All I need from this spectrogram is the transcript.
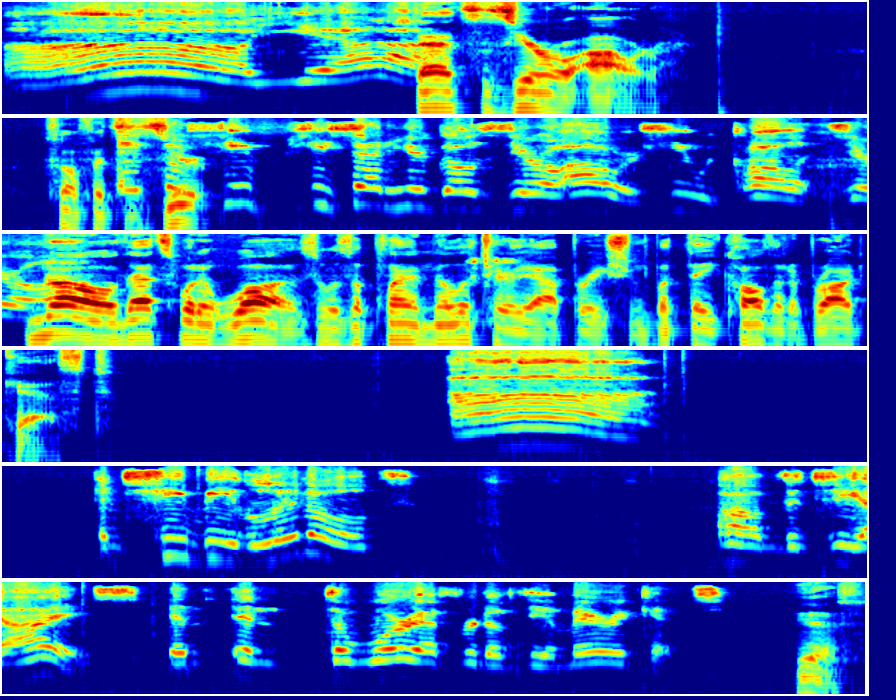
Oh, yeah. That's zero hour. So if it's and a so zero, she, she said, "Here goes zero hours." She would call it zero. no, that's what it was. It was a planned military operation, but they called it a broadcast. Ah. And she belittled um, the GIs and, and the war effort of the Americans. Yes.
